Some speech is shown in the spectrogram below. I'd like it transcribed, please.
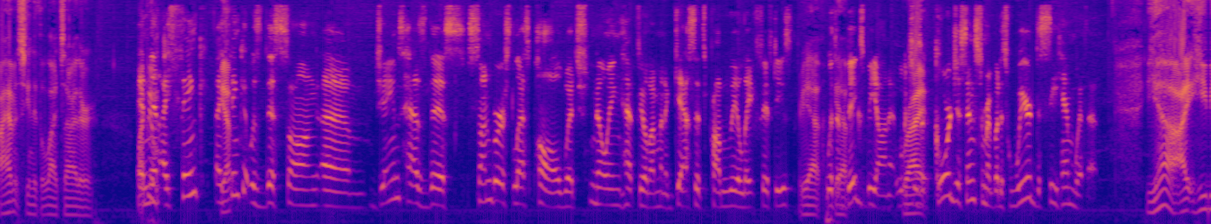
I haven't seen hit the lights either. Might And be- then I think I Yep. think it was this song. Um, James has this Sunburst Les Paul, which knowing Hetfield, I'm going to guess it's probably a late 50s yeah, with yeah. a Bigsby on it, which is a gorgeous instrument, but it's weird to see him with it. Yeah, I he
